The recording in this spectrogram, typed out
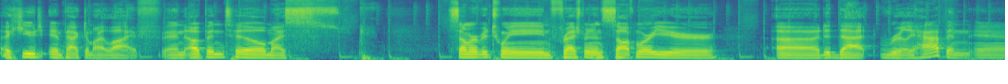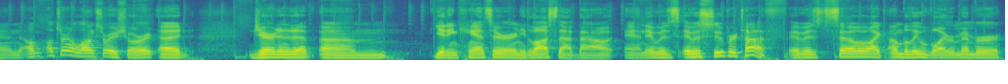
a huge impact on my life. And up until my s- summer between freshman and sophomore year, uh, did that really happen? And I'll, I'll turn a long story short. Uh, Jared ended up um, getting cancer, and he lost that bout, and it was it was super tough. It was so like unbelievable. I remember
